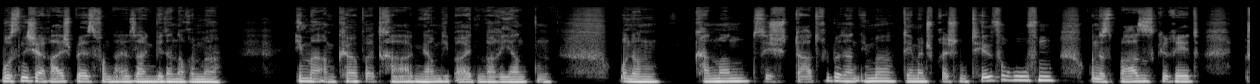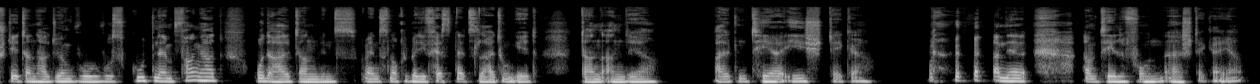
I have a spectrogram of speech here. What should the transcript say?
wo es nicht erreichbar ist. Von daher sagen wir dann auch immer, immer am Körper tragen. Wir haben die beiden Varianten und dann kann man sich darüber dann immer dementsprechend Hilfe rufen und das Basisgerät steht dann halt irgendwo, wo es guten Empfang hat oder halt dann, wenn es noch über die Festnetzleitung geht, dann an der alten TAE-Stecker. an der, am Telefonstecker, ja.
